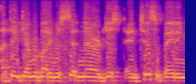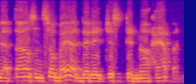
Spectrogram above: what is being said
I think everybody was sitting there just anticipating that thousand so bad that it just did not happen.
